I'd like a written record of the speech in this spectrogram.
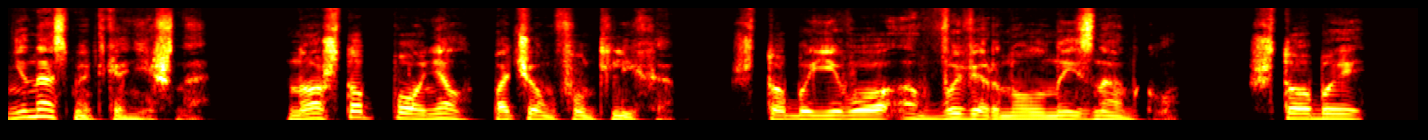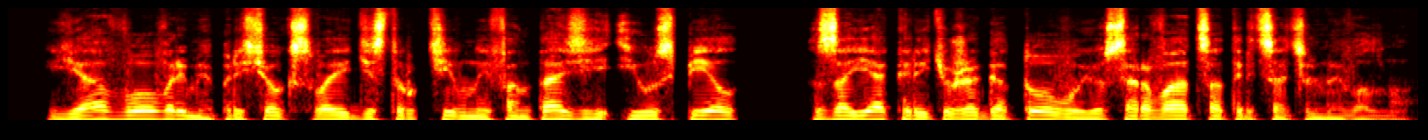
Не насмерть, конечно, но чтоб понял, почем фунт лиха, чтобы его вывернул наизнанку, чтобы я вовремя пресек свои деструктивные фантазии и успел заякорить уже готовую сорваться отрицательную волну.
